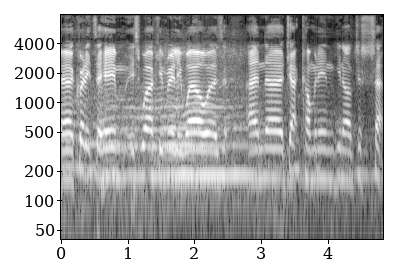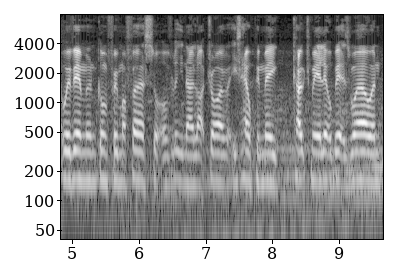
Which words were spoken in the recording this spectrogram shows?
uh, credit to him, it's working really well. As, and uh, Jack coming in, you know, I've just sat with him and gone through my first sort of you know like drive. He's helping me, coach me a little bit as well, and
